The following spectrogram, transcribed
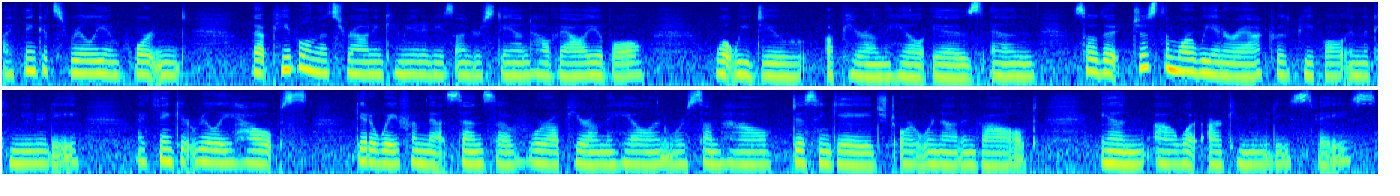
I think it's really important that people in the surrounding communities understand how valuable what we do up here on the Hill is. And so that just the more we interact with people in the community, I think it really helps get away from that sense of we're up here on the Hill and we're somehow disengaged or we're not involved in uh, what our communities face.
